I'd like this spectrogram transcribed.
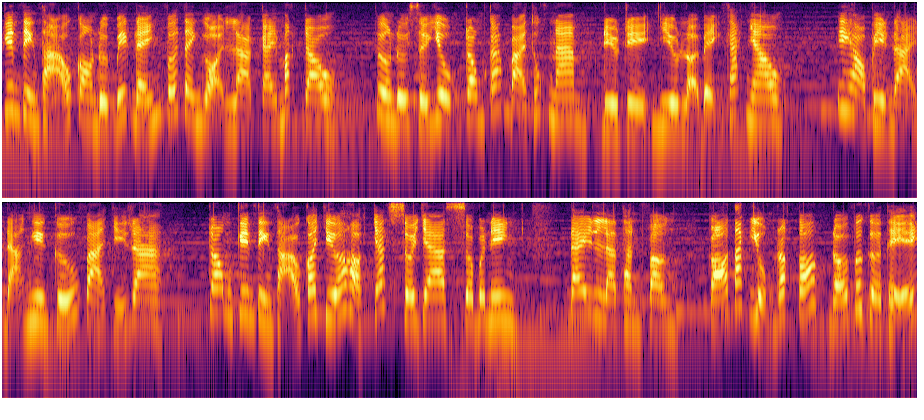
Kim tiền thảo còn được biết đến với tên gọi là cây mắt trâu Thường được sử dụng trong các bài thuốc nam điều trị nhiều loại bệnh khác nhau. Y học hiện đại đã nghiên cứu và chỉ ra Trong kim tiền thảo có chứa hợp chất soja sobenin. Đây là thành phần có tác dụng rất tốt đối với cơ thể,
